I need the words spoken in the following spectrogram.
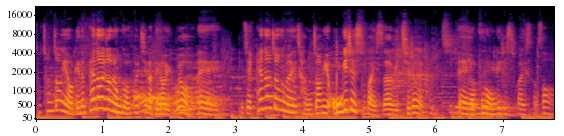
또 천정에 여기는 패널 조명도 설치가 되어 있고요. 예. 이제 패널 조명의 장점이 옮기실 수가 있어요 위치를. 예, 옆으로 옮기실 수가 있어서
